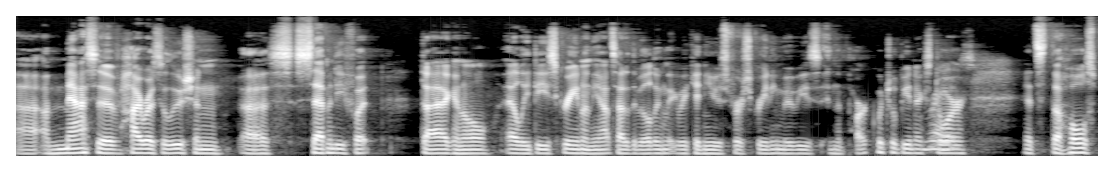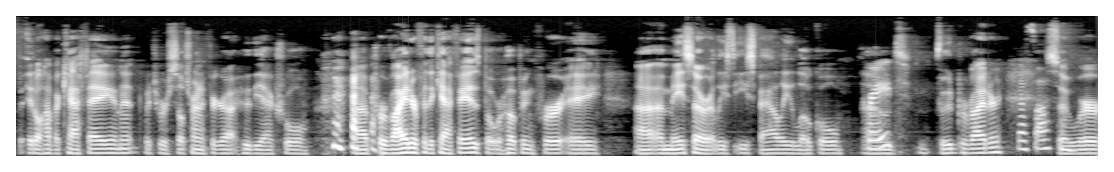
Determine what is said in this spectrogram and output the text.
uh, a massive high resolution uh, 70 foot diagonal LED screen on the outside of the building that we can use for screening movies in the park, which will be next door. It's the whole. Sp- it'll have a cafe in it, which we're still trying to figure out who the actual uh, provider for the cafe is, but we're hoping for a uh, a Mesa or at least East Valley local um, food provider. That's awesome. So we're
